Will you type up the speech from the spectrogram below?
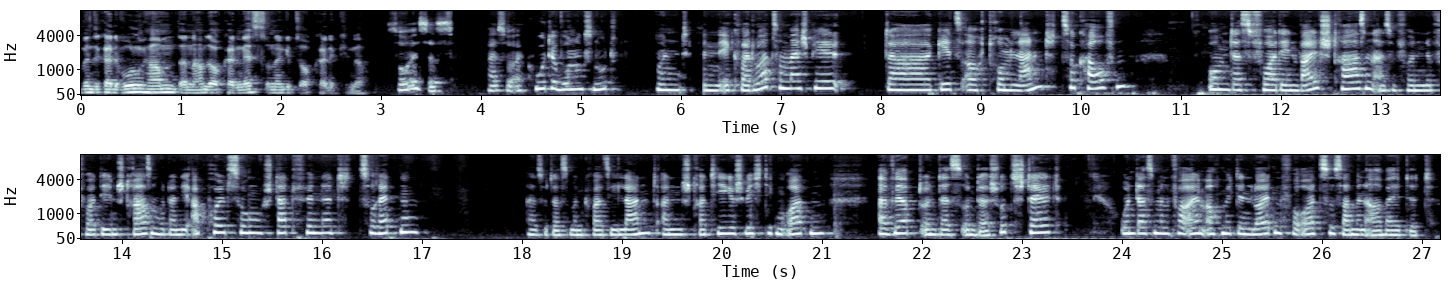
wenn sie keine Wohnung haben, dann haben sie auch kein Nest und dann gibt es auch keine Kinder. So ist es. Also akute Wohnungsnot. Und in Ecuador zum Beispiel, da geht es auch darum, Land zu kaufen um das vor den Waldstraßen, also von, vor den Straßen, wo dann die Abholzung stattfindet, zu retten. Also dass man quasi Land an strategisch wichtigen Orten erwirbt und das unter Schutz stellt. Und dass man vor allem auch mit den Leuten vor Ort zusammenarbeitet.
